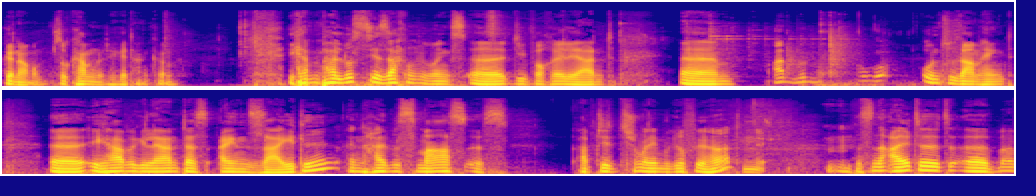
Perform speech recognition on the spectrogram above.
Genau, so kam nur der Gedanke. Ich habe ein paar lustige Sachen übrigens äh, die Woche gelernt. Ähm, unzusammenhängt. Äh, ich habe gelernt, dass ein Seidel ein halbes Maß ist. Habt ihr schon mal den Begriff gehört? Nee. Das ist eine alte äh,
